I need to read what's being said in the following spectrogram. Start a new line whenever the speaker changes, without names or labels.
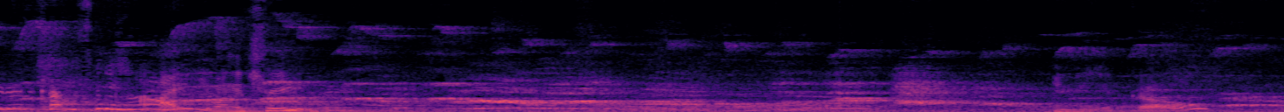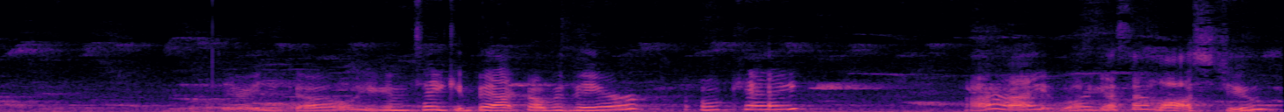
You didn't come say hi? You want a treat? There you go. There you go. You're going to take it back over there? Okay. All right. Well, I guess I lost you.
